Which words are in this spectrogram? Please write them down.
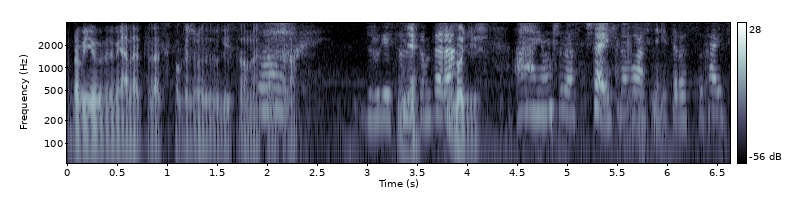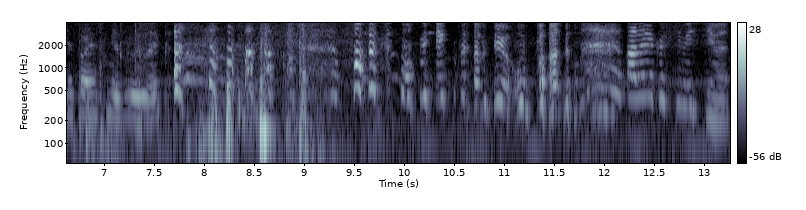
robimy wymianę teraz, pokażemy z drugiej strony kampera. Z drugiej strony Nie, kampera? przychodzisz. A, ja muszę teraz przejść, no właśnie. I teraz słuchajcie, to jest niezły myk. Mi prawie upadł, ale jakoś się mieścimy.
